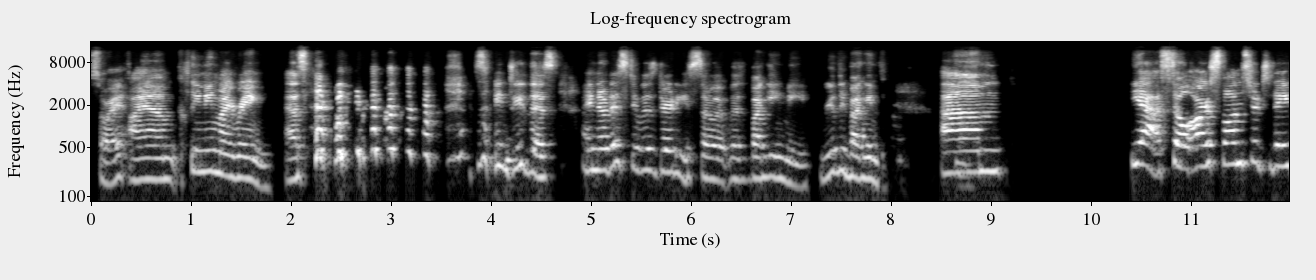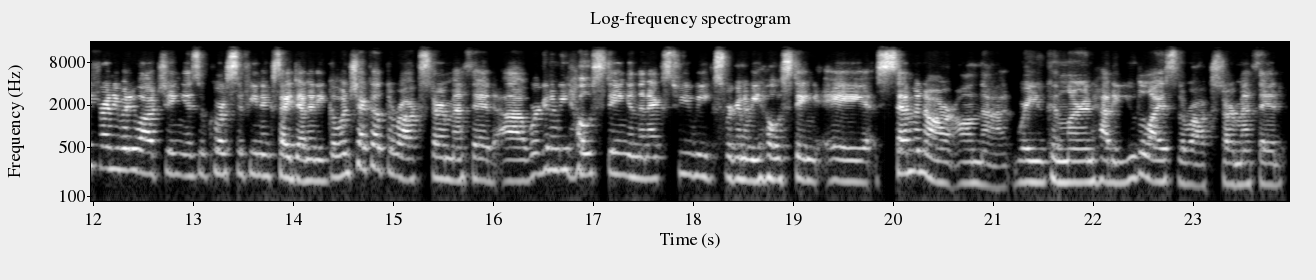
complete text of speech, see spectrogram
Sorry, I am cleaning my ring as, as I do this. I noticed it was dirty, so it was bugging me, really bugging me. Um, yeah, so our sponsor today for anybody watching is, of course, the Phoenix Identity. Go and check out the Rockstar Method. Uh, we're going to be hosting in the next few weeks, we're going to be hosting a seminar on that where you can learn how to utilize the Rockstar Method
